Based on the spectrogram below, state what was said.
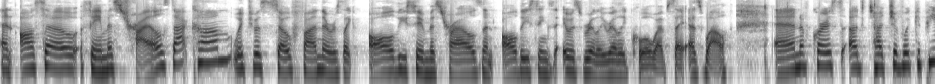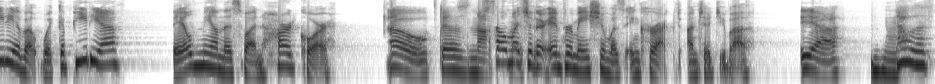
And also famoustrials.com, which was so fun. There was like all these famous trials and all these things. It was really, really cool website as well. And of course, a touch of Wikipedia, but Wikipedia failed me on this one hardcore. Oh, does not. so much of their information was incorrect on me. Yeah. Mhm. No, that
